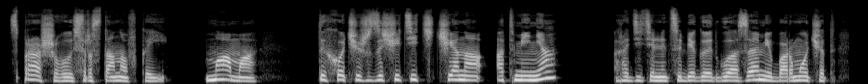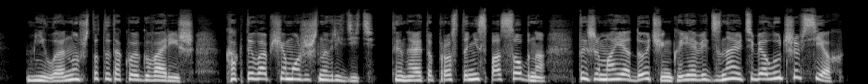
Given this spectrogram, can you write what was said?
Спрашиваю с расстановкой. «Мама, ты хочешь защитить Чена от меня?» Родительница бегает глазами, бормочет. «Милая, ну что ты такое говоришь? Как ты вообще можешь навредить? Ты на это просто не способна. Ты же моя доченька, я ведь знаю тебя лучше всех».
